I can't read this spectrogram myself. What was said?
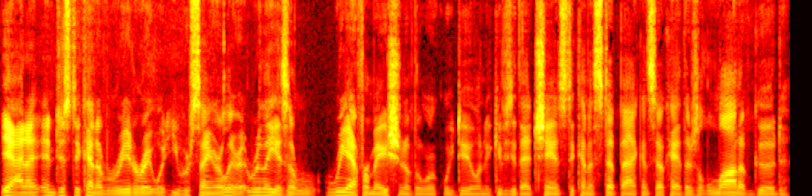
Yeah, and, I, and just to kind of reiterate what you were saying earlier, it really is a reaffirmation of the work we do, and it gives you that chance to kind of step back and say, okay, there's a lot of good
